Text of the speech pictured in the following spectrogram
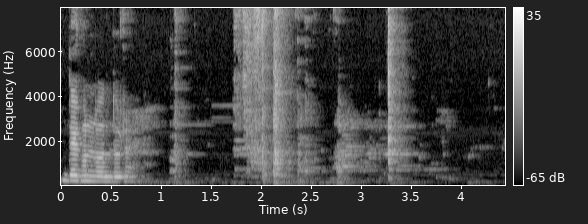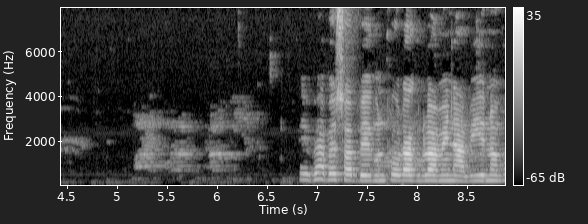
দেখুন বন্ধুরা। এইভাবে সব বেগুন পোড়াগুলো আমি নামিয়ে নেব।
